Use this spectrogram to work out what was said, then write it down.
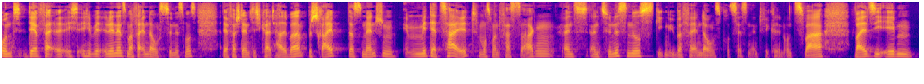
Und der, ich, ich nenne es mal Veränderungszynismus, der Verständlichkeit halber, beschreibt, dass Menschen mit der Zeit, muss man fast sagen, ein, ein Zynismus gegenüber Veränderungsprozessen entwickeln. Und zwar, weil sie eben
